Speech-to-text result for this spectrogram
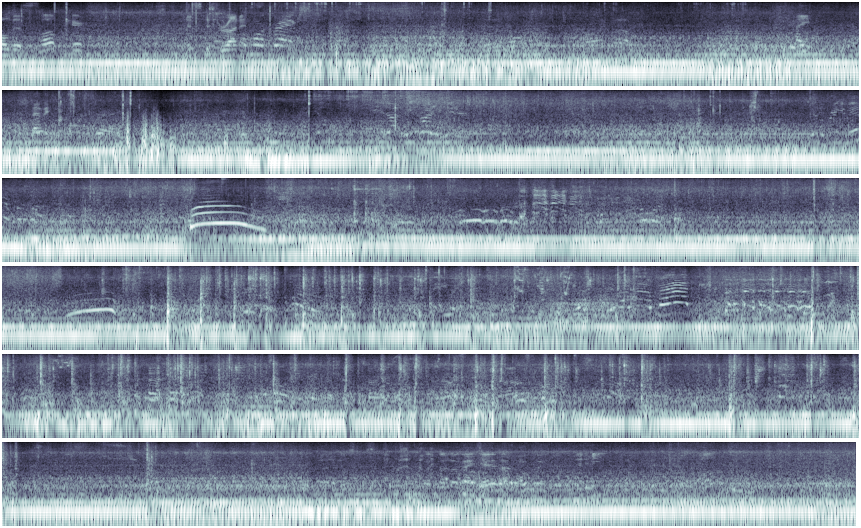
hold this. Well, here. It's, it's running. more cranks. Hey, Bevy.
